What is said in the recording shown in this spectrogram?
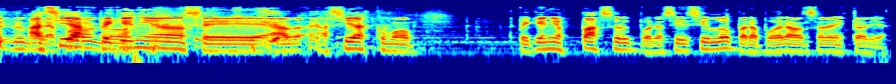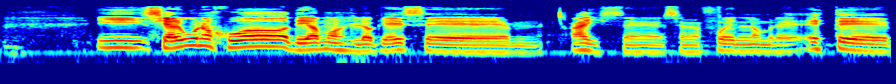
hacías pequeños eh, ha- hacías como pequeños puzzles por así decirlo para poder avanzar en la historia Y si alguno jugó, digamos, lo que es... eh, ay, se, me- se me fue el nombre. Este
